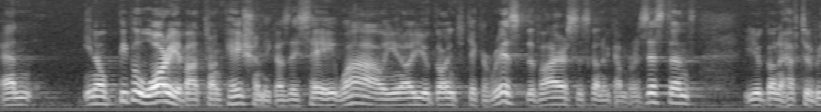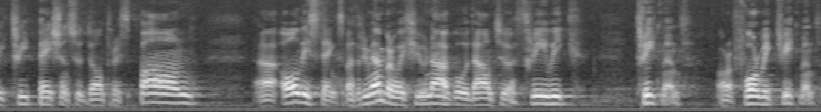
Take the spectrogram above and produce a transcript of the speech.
And you know, people worry about truncation because they say, wow, you know, you're going to take a risk, the virus is going to become resistant, you're going to have to retreat patients who don't respond, uh, all these things. But remember, if you now go down to a three week treatment or a four week treatment,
